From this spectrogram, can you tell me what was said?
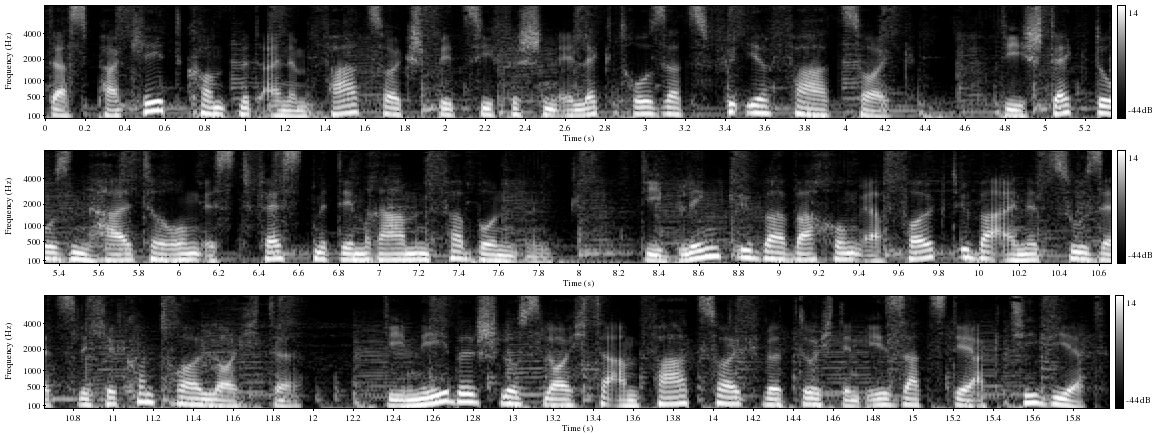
Das Paket kommt mit einem fahrzeugspezifischen Elektrosatz für Ihr Fahrzeug. Die Steckdosenhalterung ist fest mit dem Rahmen verbunden. Die Blinküberwachung erfolgt über eine zusätzliche Kontrollleuchte. Die Nebelschlussleuchte am Fahrzeug wird durch den E-Satz deaktiviert.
